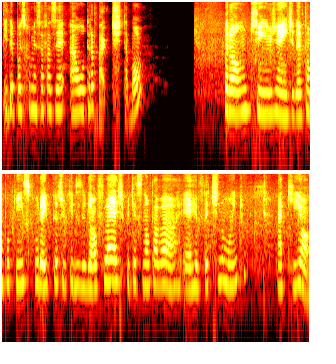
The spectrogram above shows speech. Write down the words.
E depois começar a fazer a outra parte, tá bom? Prontinho, gente. Deve estar tá um pouquinho escuro aí, porque eu tive que desligar o flash, porque senão tava é, refletindo muito. Aqui, ó,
